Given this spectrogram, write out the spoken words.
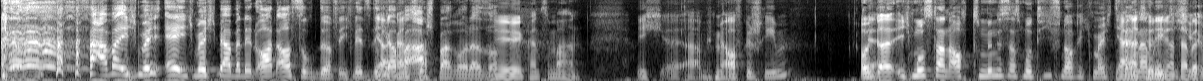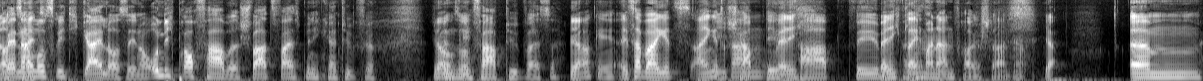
aber ich möchte, ey, ich möchte mir aber den Ort aussuchen dürfen. Ich will es nicht Ja, auf der. Arschbacke oder so. Nee, kannst du machen. Ich äh, habe ich mir aufgeschrieben. Und Ja. äh, ich muss dann auch zumindest das Motiv noch, ich möchte, Ja, natürlich noch, da wird noch wenn Zeit. muss richtig geil aussehen. auch. Und ich brauche Farbe. Schwarz-Weiß bin ich kein Typ für. Ich Ja, bin so okay. ein Farbtyp, weißt du? Ja, okay. Ist aber jetzt eingetragen, werde ich, werd ich gleich mal eine Anfrage starten. Ja. Ja. Ähm,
